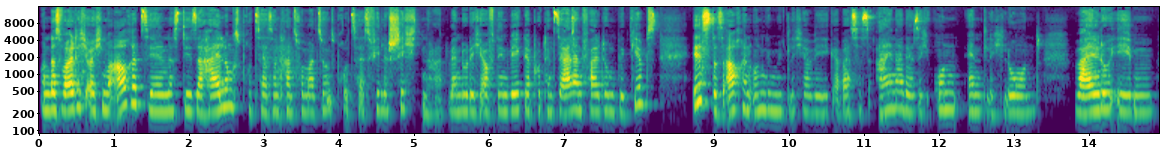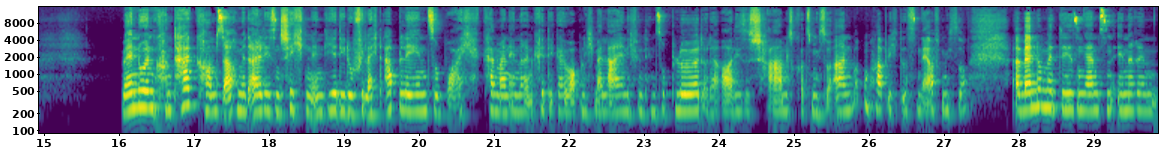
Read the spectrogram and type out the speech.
Und das wollte ich euch nur auch erzählen, dass dieser Heilungsprozess und Transformationsprozess viele Schichten hat. Wenn du dich auf den Weg der Potenzialentfaltung begibst, ist es auch ein ungemütlicher Weg, aber es ist einer, der sich unendlich lohnt, weil du eben wenn du in Kontakt kommst, auch mit all diesen Schichten in dir, die du vielleicht ablehnst, so, boah, ich kann meinen inneren Kritiker überhaupt nicht mehr leihen, ich finde ihn so blöd oder, oh, dieses Scham, das kotzt mich so an, warum habe ich das, nervt mich so. Wenn du mit diesen ganzen inneren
